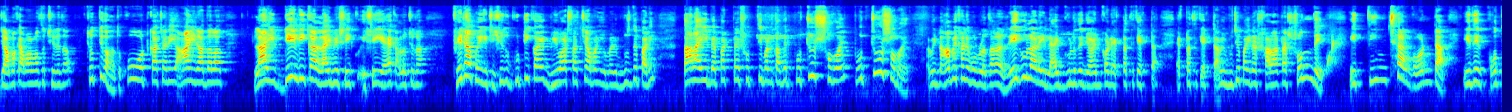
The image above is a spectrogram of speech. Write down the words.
যে আমাকে আমার মতো ছেড়ে দাও। সত্যি কথা তো, কোর্ট, কাচারি, আইন, আদালত, লাইভ ডেলি কার লাইভে সেই সেই এক আলোচনা ফেড আপ হয়ে গেছি। শুধু গুটি কয়েক ভিউয়ার্স আছে আমার মানে বুঝতে পারি, তারা এই ব্যাপারটা সত্যি মানে তাদের প্রচুর সময় প্রচুর সময়, আমি নাম এখানে বলব না, তারা রেগুলার এই লাইভগুলোতে জয়েন করে একটা থেকে একটা একটা থেকে একটা, আমি বুঝে পাই না সারাটা সন্ধে, এই তিন চার ঘণ্টা এদের কত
